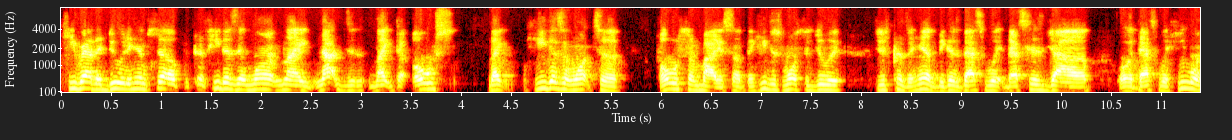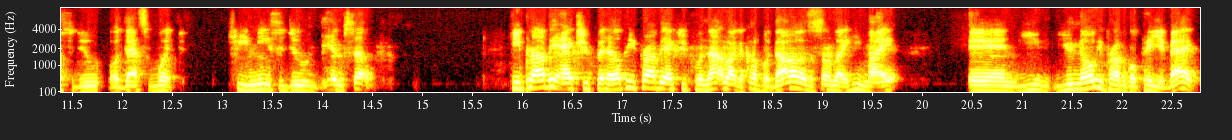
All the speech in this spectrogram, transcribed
he rather do it himself because he doesn't want like not like the owe like he doesn't want to owe somebody something. He just wants to do it just because of him because that's what that's his job or that's what he wants to do or that's what he needs to do himself. He probably asks you for help. He probably asks you for not like a couple of dollars or something like he might, and you you know he probably gonna pay you back.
